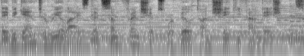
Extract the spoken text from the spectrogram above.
they began to realize that some friendships were built on shaky foundations.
